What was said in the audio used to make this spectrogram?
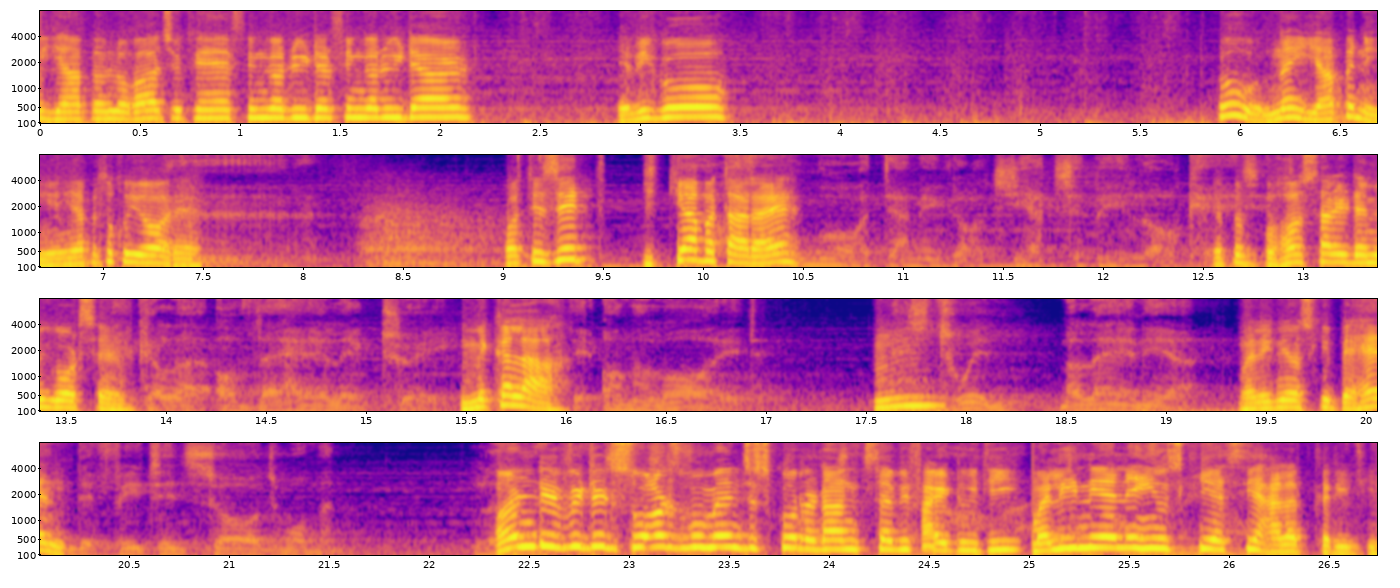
यहाँ पे हम लोग आ चुके हैं। Finger reader finger reader we go oh नहीं, यहाँ पे नहीं है। यहाँ पे तो कोई और है। Is it? ये क्या बता रहा है? यहाँ पे बहुत सारे डेमिगॉड्स हैं। The Halig tree, मिकला। The Unalloyed, Hmm? his twin, Melania, मलिनी उसकी बहन. अनडिफिटेड स्वॉर्ड्स वुमेन जिसको रडान से अभी फाइट हुई थी। मलिनिया ने ही उसकी ऐसी हालत करी थी।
